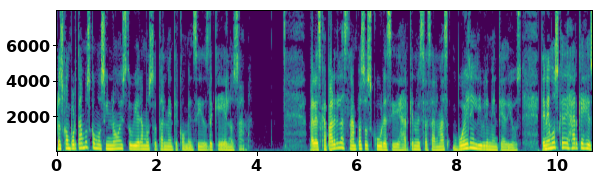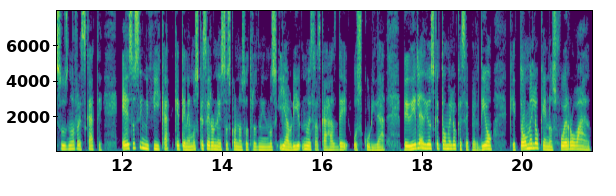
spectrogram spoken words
nos comportamos como si no estuviéramos totalmente convencidos de que Él nos ama. Para escapar de las trampas oscuras y dejar que nuestras almas vuelen libremente a Dios, tenemos que dejar que Jesús nos rescate. Eso significa que tenemos que ser honestos con nosotros mismos y abrir nuestras cajas de oscuridad. Pedirle a Dios que tome lo que se perdió, que tome lo que nos fue robado,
